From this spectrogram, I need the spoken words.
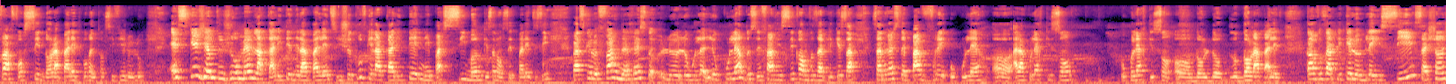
faire forcer dans la palette pour intensifier le look. Est-ce que j'aime toujours même la qualité de la palette? Je trouve que la qualité n'est pas si bonne que ça dans cette palette ici. Parce que le fard ne reste, le, le, le couleur de ce fard ici, quand vous appliquez ça, ça ne reste pas vrai aux couleurs, euh, à la couleur qui sont aux couleurs qui sont euh, dans, dans, dans, la palette. Quand vous appliquez le blé ici, ça change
